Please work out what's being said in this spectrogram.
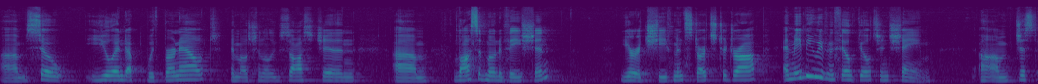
Um, so you end up with burnout, emotional exhaustion, um, loss of motivation, your achievement starts to drop, and maybe you even feel guilt and shame. Um, just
